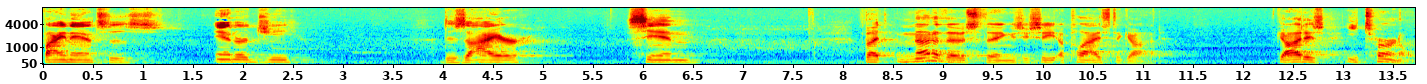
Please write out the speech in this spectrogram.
finances, energy, desire, sin. But none of those things, you see, applies to God. God is eternal.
